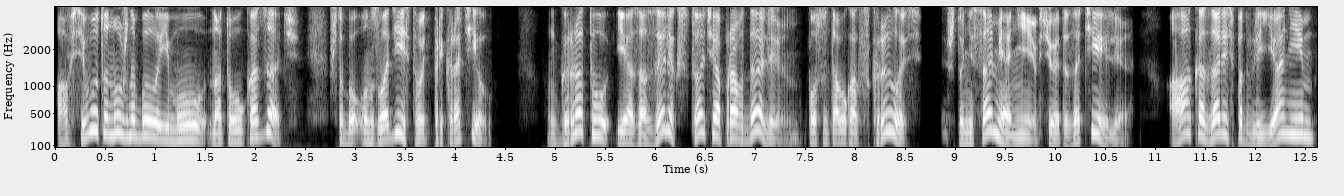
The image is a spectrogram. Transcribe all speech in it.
А всего-то нужно было ему на то указать, чтобы он злодействовать прекратил. Грату и Азазеля, кстати, оправдали, после того, как вскрылось, что не сами они все это затеяли, а оказались под влиянием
